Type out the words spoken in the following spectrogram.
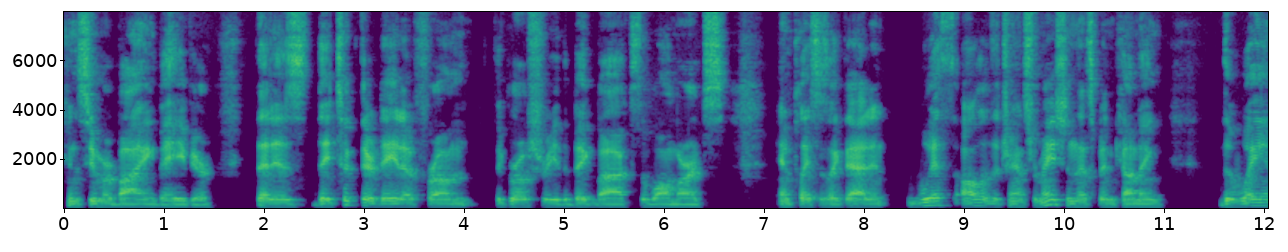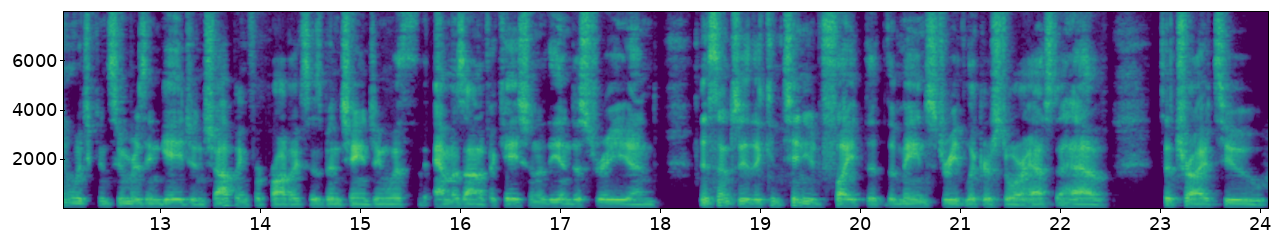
consumer buying behavior. That is, they took their data from the grocery, the big box, the Walmarts, and places like that. And with all of the transformation that's been coming, the way in which consumers engage in shopping for products has been changing with the Amazonification of the industry and essentially the continued fight that the main street liquor store has to have to try to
